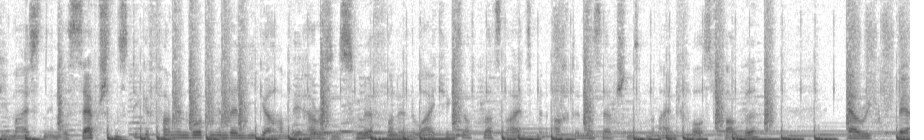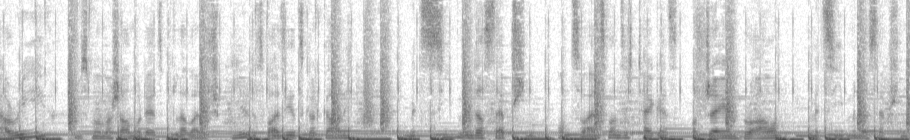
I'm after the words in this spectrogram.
die meisten Interceptions, die gefangen wurden in der Liga. Haben wir Harrison Smith von den Vikings auf Platz 1 mit 8 Interceptions und 1 Forced Fumble. Eric Berry, müssen wir mal schauen, wo der jetzt mittlerweile spielt, das weiß ich jetzt gerade gar nicht, mit 7 Interceptions und 22 Tackles und Jalen Brown mit 7 Interceptions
